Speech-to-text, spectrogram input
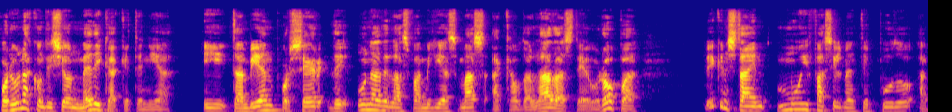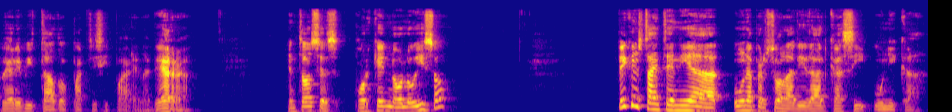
Por una condición médica que tenía, y también por ser de una de las familias más acaudaladas de Europa, Wittgenstein muy fácilmente pudo haber evitado participar en la guerra. Entonces, ¿por qué no lo hizo? Wittgenstein tenía una personalidad casi única.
